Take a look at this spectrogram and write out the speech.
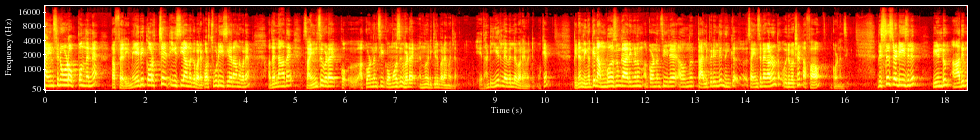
സയൻസിനോടൊപ്പം തന്നെ ടഫ് ആയിരിക്കും. മേ ബി കുറച്ച് ഈസി ആണെന്നൊക്കെ പറയാം. കുറച്ചുകൂടി ഈസി ആണെന്ന് പറയാം. അതല്ലാതെ സയൻസ് ഇവിടെ അക്കൗണ്ടൻസി കൊമേഴ്സ് ഇവിടെ എന്ന് ഒരിക്കലും പറയാൻ പറ്റില്ല. ഏതാണ്ട് ഈ ഒരു ലെവലിൽ പറയാൻ പറ്റും ഓക്കെ പിന്നെ നിങ്ങൾക്ക് നമ്പേഴ്സും കാര്യങ്ങളും അക്കൗണ്ടൻസിയിലെ അതൊന്നും താല്പര്യമില്ല നിങ്ങൾക്ക് സയൻസിനെക്കാളും ഒരുപക്ഷെ ടഫാവും അക്കൗണ്ടൻസി ബിസിനസ് സ്റ്റഡീസിൽ വീണ്ടും ആദ്യം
